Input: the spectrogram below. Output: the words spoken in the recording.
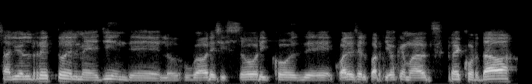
salió el reto del Medellín, de los jugadores históricos, de cuál es el partido que más recordaba.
